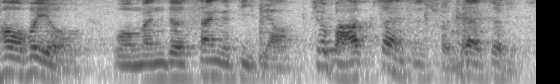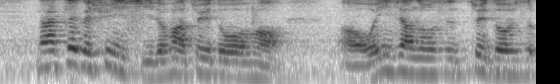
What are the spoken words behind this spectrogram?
后会有我们的三个地标，就把它暂时存在这里。那这个讯息的话，最多哈，呃，我印象中是最多是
